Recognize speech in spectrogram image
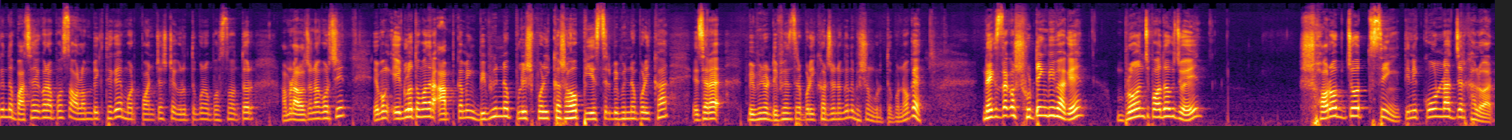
কিন্তু বাছাই করা প্রশ্ন অলিম্পিক থেকে মোট পঞ্চাশটি গুরুত্বপূর্ণ প্রশ্ন উত্তর আমরা আলোচনা করছি। এবং এগুলো তোমাদের আপকামিং বিভিন্ন পুলিশ পরীক্ষা সহ পিএসসির বিভিন্ন পরীক্ষা, এছাড়া বিভিন্ন ডিফেন্সের পরীক্ষার জন্য কিন্তু ভীষণ গুরুত্বপূর্ণ ওকে নেক্সট দেখো শুটিং বিভাগে ব্রোঞ্জ পদক জয়ী সরবজোৎ সিং, তিনি কোন রাজ্যের খেলোয়াড়?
